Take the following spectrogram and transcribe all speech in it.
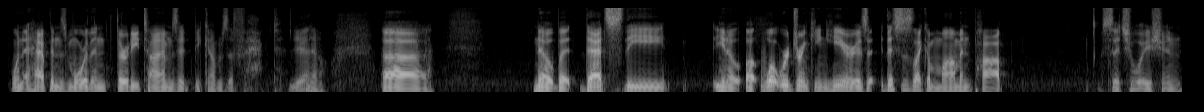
when it happens more than 30 times it becomes a fact Yeah. no uh no but that's the you know uh, what we're drinking here is this is like a mom and pop situation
